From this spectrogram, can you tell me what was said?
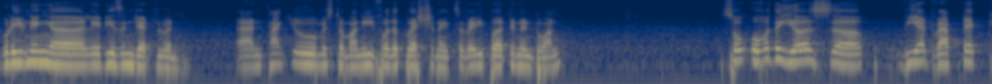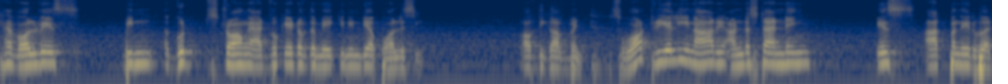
Good evening, uh, ladies and gentlemen. And thank you, Mr. Mani, for the question. It's a very pertinent one. So over the years, uh, we at Wabtec have always been a good, strong advocate of the Make in India policy of the government. So what really in our understanding is Atmanirbhar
